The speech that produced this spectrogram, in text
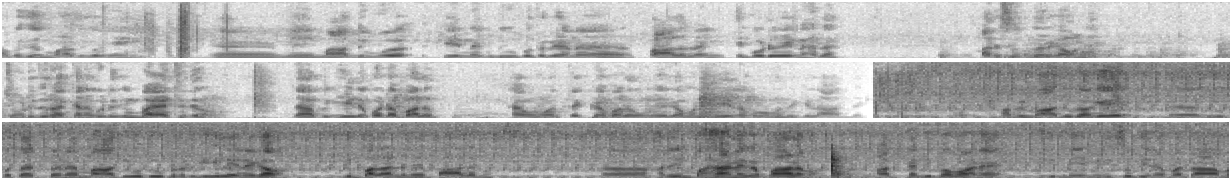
අපි දැන් මාදුගඟෙන් මේ මාදුව කියන දූපතට යන පාලමෙන් එගොඩ වෙන්න හදන්නේ. හරි සුන්දර ගමන. චූටි දුරක් යනකොට ඉතින් බයත් හිතෙනවා. දැන් අපි ගිහිල්ලා පොඩක් බලමු. හැමෝමත් එක්ක බලමු මේ ගමන ගිහිල්ලා කොහොමද කියලා අත්දැකීම. අපි මාදුගඟේ දූපතක් කරන මාදුව දූපතට ගිහිල්ලා එන ගමන්. ඉතින් බලන්න මේ පාලම හරිම භයානක පාලමක්. අත්කඳි පවා නැහැ. ඉතින් මේ මිනිස්සු දිනපතාම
